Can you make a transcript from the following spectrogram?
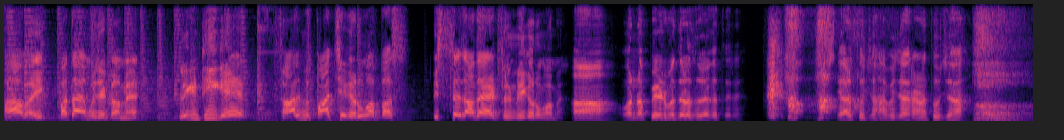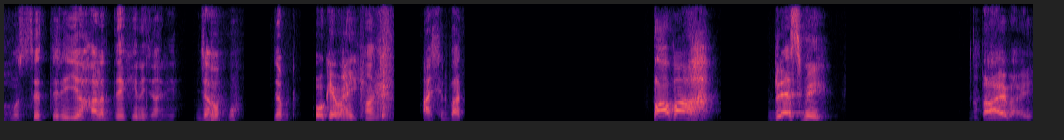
हाँ भाई पता है मुझे कम है लेकिन ठीक है साल में पाँच छह करूँगा बस। इससे ज़्यादा एड फ़िल्म नहीं करूँगा मैं। हाँ वरना पेट में दर्द हो जाएगा तेरे। यार तू जहाँ भी जा रहा है ना तू जा। मुझसे तेरी ये हालत देखी नहीं जा रही है। जा बप्पू जा बेटा। ओके भाई। हाँ जा। आशीर्वाद। पापा ब्लेस मी बाय भाई।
